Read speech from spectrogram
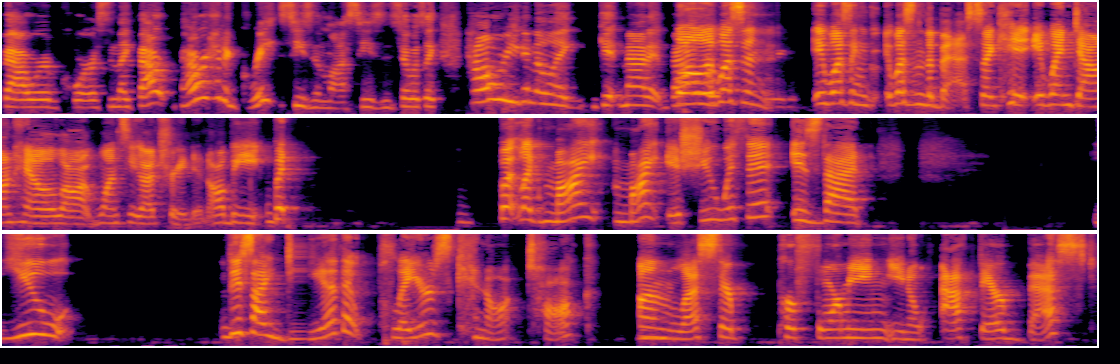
Bauer, of course, and like Bauer, Bauer had a great season last season. So it's like, how are you going to like get mad at Bauer? Well, it wasn't, it wasn't, it wasn't the best. Like it, it went downhill a lot once he got traded. I'll be, but but like my my issue with it is that you this idea that players cannot talk mm-hmm. unless they're performing, you know, at their best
